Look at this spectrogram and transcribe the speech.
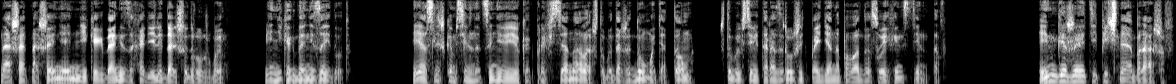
Наши отношения никогда не заходили дальше дружбы. И никогда не зайдут. Я слишком сильно ценю ее как профессионала, чтобы даже думать о том, чтобы все это разрушить, пойдя на поводу своих инстинктов. Инга же — типичный Абрашев.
